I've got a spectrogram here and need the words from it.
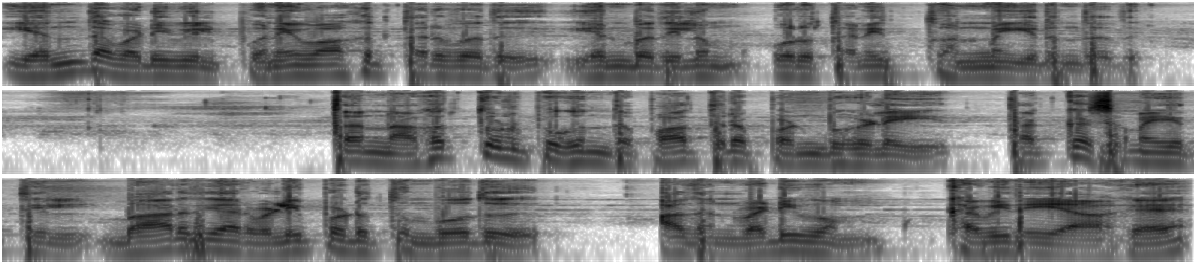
எந்த வடிவில் புனைவாகத் தருவது என்பதிலும் ஒரு தனித்தன்மை இருந்தது. தன் அகத்துள் புகுந்த பாத்திர பண்புகளை தக்க சமயத்தில் பாரதியார் வெளிப்படுத்தும் போது அதன் வடிவம் கவிதையாக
